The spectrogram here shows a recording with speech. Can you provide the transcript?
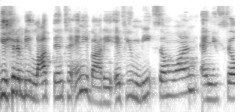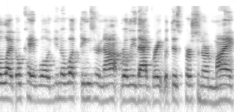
you shouldn't be locked into anybody. If you meet someone and you feel like okay well you know what? Things are not really that great with this person or my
